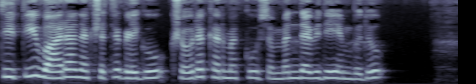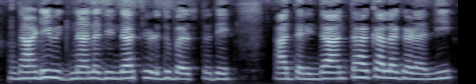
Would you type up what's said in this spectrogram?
ತಿಥಿ ವಾರ ನಕ್ಷತ್ರಗಳಿಗೂ ಕ್ಷೌರಕರ್ಮಕ್ಕೂ ಸಂಬಂಧವಿದೆ ಎಂಬುದು ನಾಡಿ ವಿಜ್ಞಾನದಿಂದ ತಿಳಿದು ಬರುತ್ತದೆ. ಆದ್ದರಿಂದ ಅಂತಹ ಕಾಲಗಳಲ್ಲಿ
